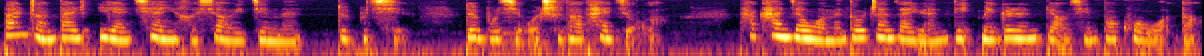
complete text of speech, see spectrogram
班长带着一脸歉意和笑意进门。对不起，对不起，我迟到太久了。他看见我们都站在原地，每个人表情，包括我的，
